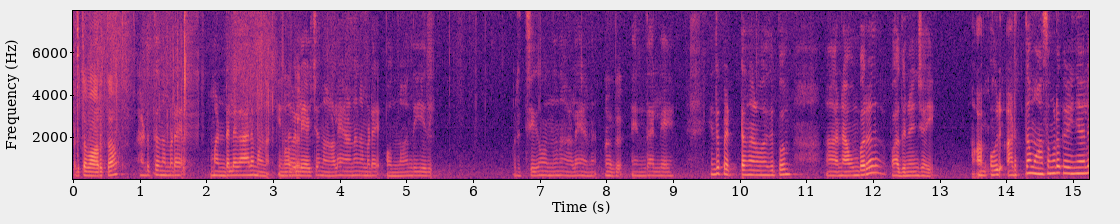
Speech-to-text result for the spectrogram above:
അടുത്ത വാർത്ത. അടുത്ത നമ്മുടെ മണ്ഡലകാലമാണ്. ഇന്ന് വെള്ളിയാഴ്ച. നാളെയാണ് നമ്മുടെ ഒന്നാം തീയതി. വൃശ്ചികം ഒന്ന് നാളെയാണ്. അതെ. എന്തല്ലേ? ഇത് പെട്ടെന്നാണ്. ഇപ്പം നവംബർ പതിനഞ്ചായി. ഒരു അടുത്ത മാസം കൂടെ കഴിഞ്ഞാൽ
